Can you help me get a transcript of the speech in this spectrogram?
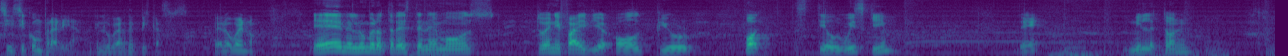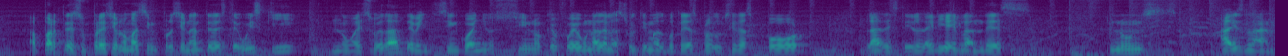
Sí, sí compraría en lugar de Picassos. Pero bueno. En el número 3 tenemos 25 Year Old Pure Pot Still Whiskey de Milleton. Aparte de su precio, lo más impresionante de este whisky no es su edad de 25 años, sino que fue una de las últimas botellas producidas por la destilería irlandés Nuns Island,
